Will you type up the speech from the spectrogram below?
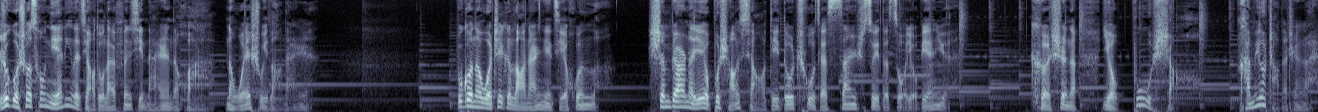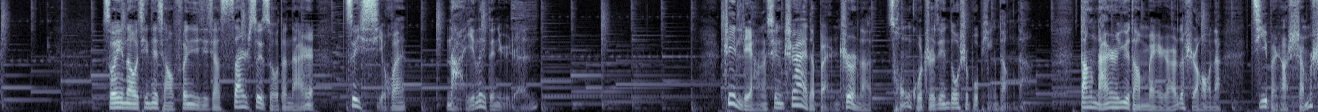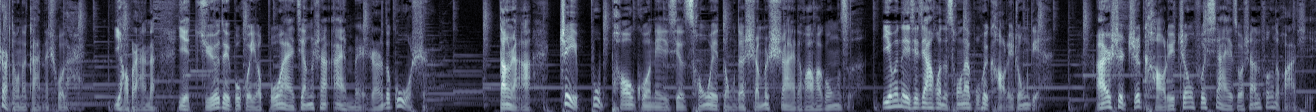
如果说从年龄的角度来分析男人的话，那我也属于老男人。不过呢，我这个老男人已经结婚了，身边呢也有不少小弟都处在三十岁的左右边缘。可是呢，有不少还没有找到真爱。所以呢，我今天想分析一下三十岁左右的男人最喜欢哪一类的女人。这两性之爱的本质呢，从古至今都是不平等的。当男人遇到美人的时候呢，基本上什么事儿都能干得出来。要不然呢，也绝对不会有不爱江山爱美人的故事。当然啊，这不包括那些从未懂得什么是爱的花花公子，因为那些家伙呢，从来不会考虑终点，而是只考虑征服下一座山峰的话题。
